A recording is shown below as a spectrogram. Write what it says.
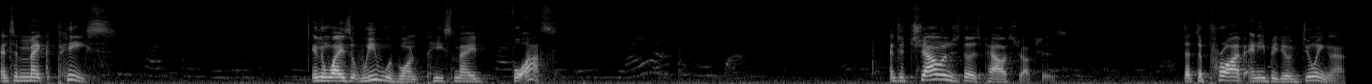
and to make peace in the ways that we would want peace made for us. And to challenge those power structures that deprive anybody of doing that,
